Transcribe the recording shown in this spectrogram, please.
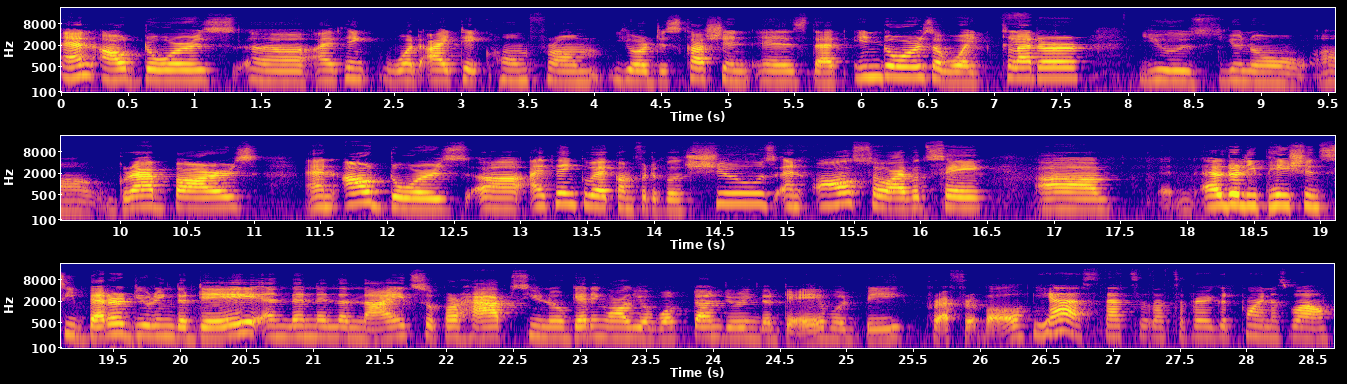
and outdoors. Uh, I think what I take home from your discussion is that indoors avoid clutter use, you know, uh, grab bars. And outdoors, uh, I think wear comfortable shoes. And also, I would say, um, elderly patients see better during the day and then in the night. So perhaps you know getting all your work done during the day would be preferable. Yes that's a, that's a very good point as well.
